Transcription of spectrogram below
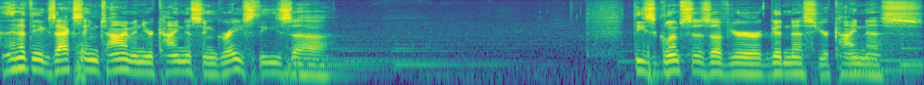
And then at the exact same time, in your kindness and grace, these, uh, these glimpses of your goodness, your kindness,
